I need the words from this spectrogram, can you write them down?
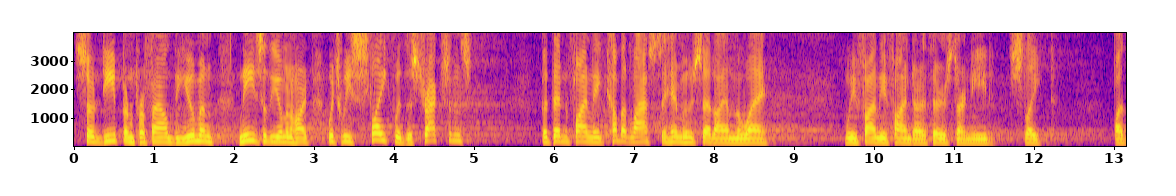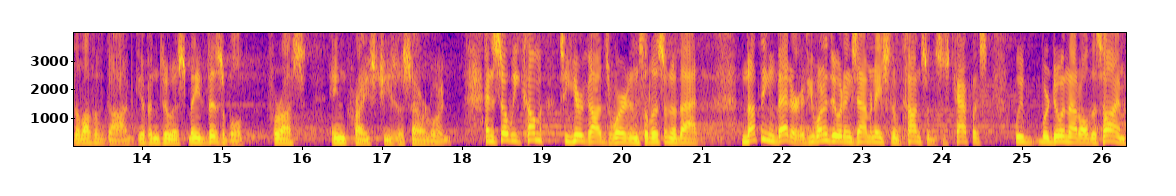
So deep and profound the human needs of the human heart, which we slake with distractions, but then finally come at last to Him who said, I am the way. We finally find our thirst, our need slaked by the love of God given to us, made visible for us in Christ Jesus our Lord. And so we come to hear God's word and to listen to that. Nothing better, if you want to do an examination of conscience, as Catholics, we, we're doing that all the time,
